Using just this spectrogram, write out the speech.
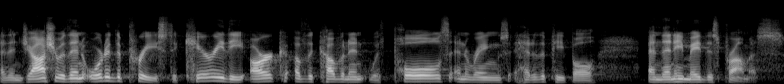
And then Joshua then ordered the priests to carry the ark of the covenant with poles and rings ahead of the people. And then he made this promise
